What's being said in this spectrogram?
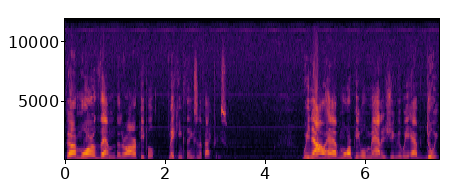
there are more of them than there are people making things in the factories. We now have more people managing than we have doing.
